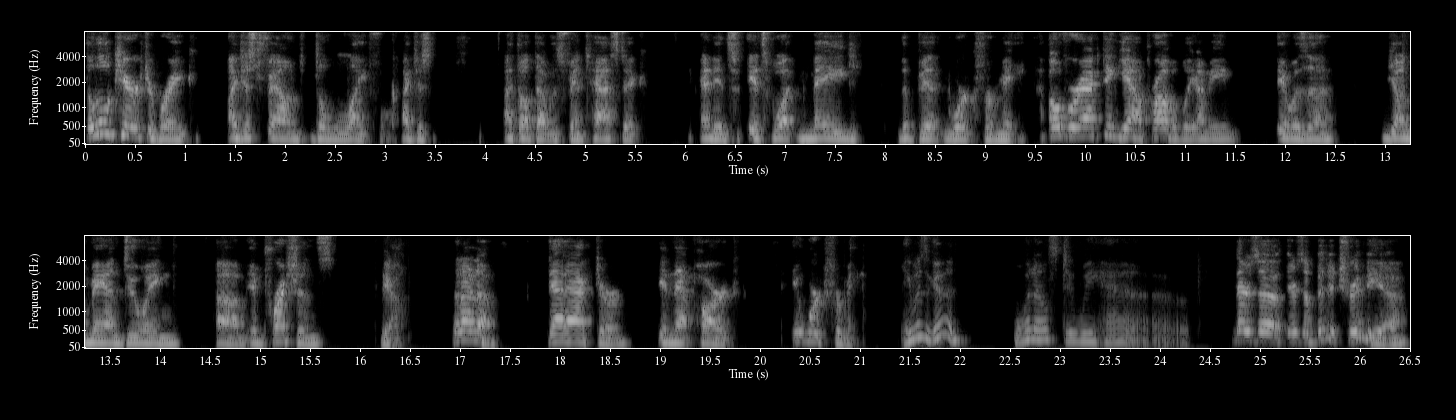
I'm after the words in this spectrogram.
the little character break I just found delightful. I just I thought that was fantastic. And it's it's what made the bit work for me. Overacting, yeah, probably. I mean, it was a young man doing um impressions. Yeah, But I don't know. That actor in that part, it worked for me. He was good. What else do we have? There's a there's a bit of trivia.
